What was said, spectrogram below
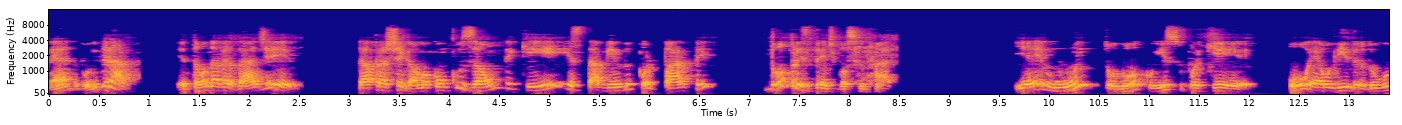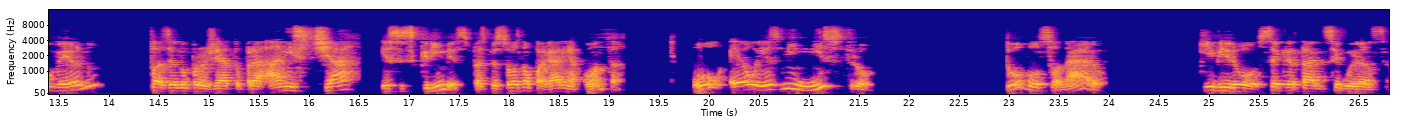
né? Do liderado. Então, na verdade, dá para chegar a uma conclusão de que está vindo por parte do presidente Bolsonaro. E é muito louco isso, porque ou é o líder do governo fazendo um projeto para anistiar esses crimes, para as pessoas não pagarem a conta, ou é o ex-ministro do Bolsonaro, que virou secretário de segurança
